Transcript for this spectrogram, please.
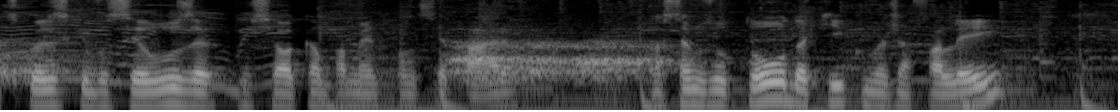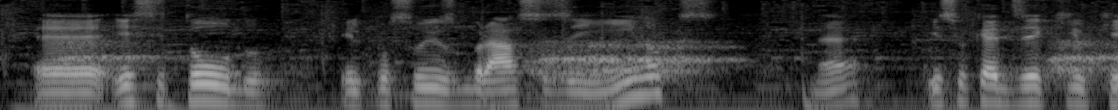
As coisas que você usa no seu acampamento quando você para. Nós temos o toldo aqui, como eu já falei. É, esse toldo ele possui os braços em inox, né? Isso quer dizer que o que?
